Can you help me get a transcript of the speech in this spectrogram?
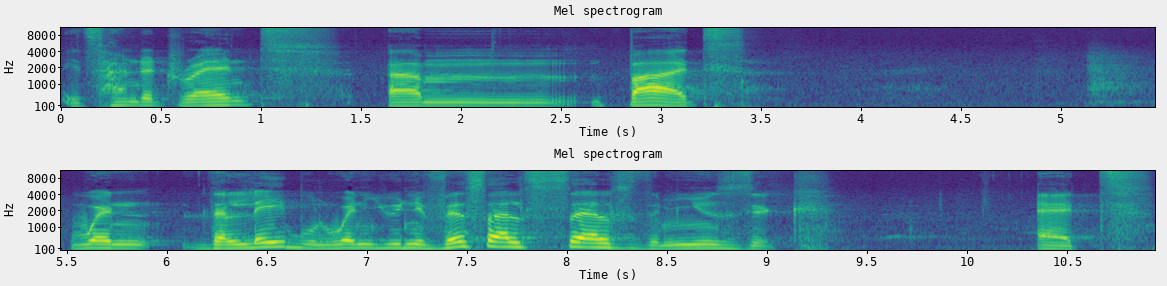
It's 100 rand, um, but when the label, when Universal sells the music at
